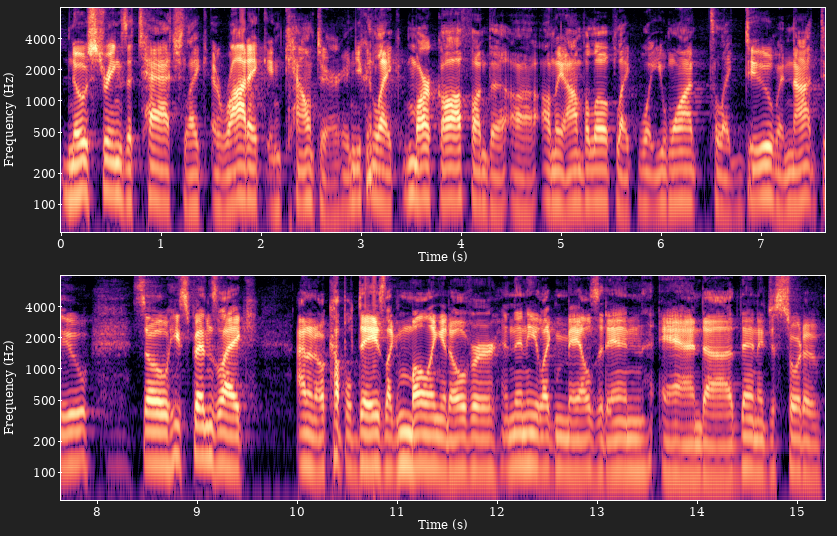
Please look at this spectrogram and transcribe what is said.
no strings attached like erotic encounter and you can like mark off on the uh, on the envelope like what you want to like do and not do so he spends like i don't know a couple days like mulling it over and then he like mails it in and uh, then it just sort of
